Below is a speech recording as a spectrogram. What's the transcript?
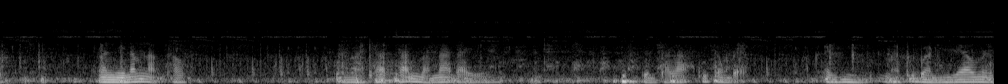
ก มันมีน้ำหนักเท่ามาชาติชั้นวันหน้าใด เป็นภาระที่ต้องแบกไอ้นี่มาทุกวันนี้แล้วมัน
